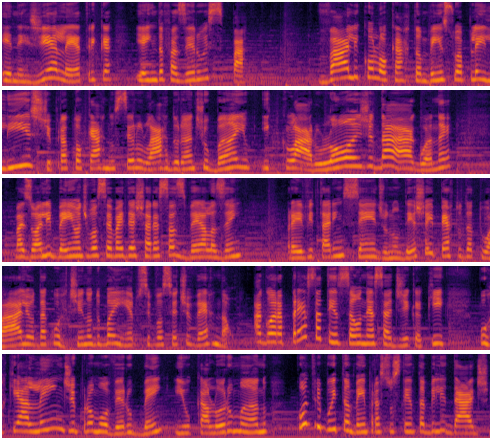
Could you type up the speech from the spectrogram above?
energia elétrica e ainda fazer o spa. Vale colocar também sua playlist para tocar no celular durante o banho e, claro, longe da água, né? Mas olhe bem onde você vai deixar essas velas, hein? Para evitar incêndio. Não deixa aí perto da toalha ou da cortina do banheiro se você tiver, não. Agora presta atenção nessa dica aqui, porque além de promover o bem e o calor humano, contribui também para a sustentabilidade.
